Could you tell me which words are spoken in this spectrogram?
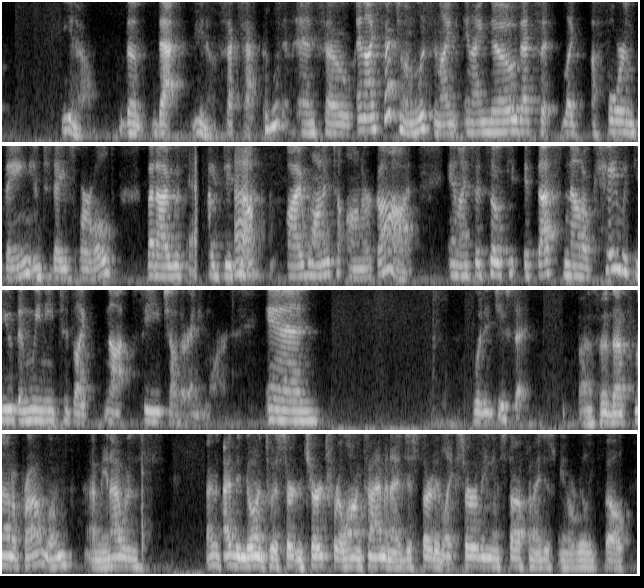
you know the that you know sex happens. And, and so and i said to him listen i and i know that's a, like a foreign thing in today's world but i was Yeah. i did uh-huh. not i wanted to honor god. And i said so if you, if that's not okay with you then we need to like not see each other anymore. And what did you say I said, that's not a problem. I mean, I was, I've been going to a certain church for a long time and I just started like serving and stuff. And I just, you know, really felt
